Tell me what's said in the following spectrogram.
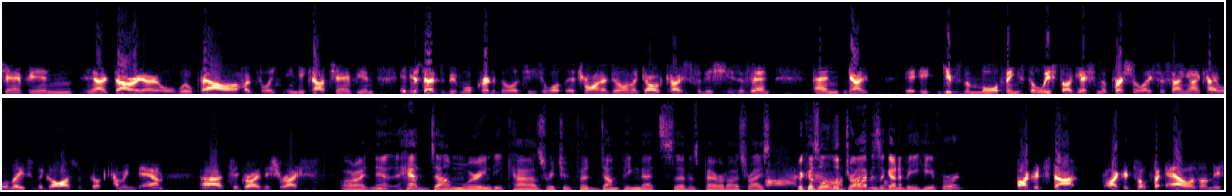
champion, you know, Dario or Will Power, hopefully, IndyCar champion. It just adds a bit more credibility to what they're trying to do on the Gold Coast for this year's event. And, you know, it, it gives them more things to list, I guess, in the press release of saying, okay, well, these are the guys we've got coming down uh, to grow this race. All right, now how dumb were IndyCars, Richard, for dumping that Surfers Paradise race? because all the drivers are going to be here for it. I could start, I could talk for hours on this.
